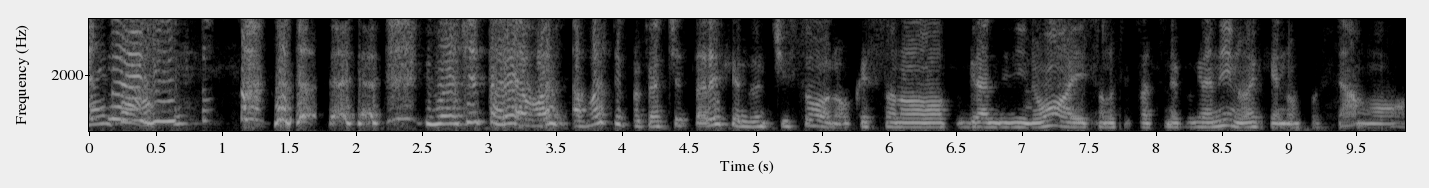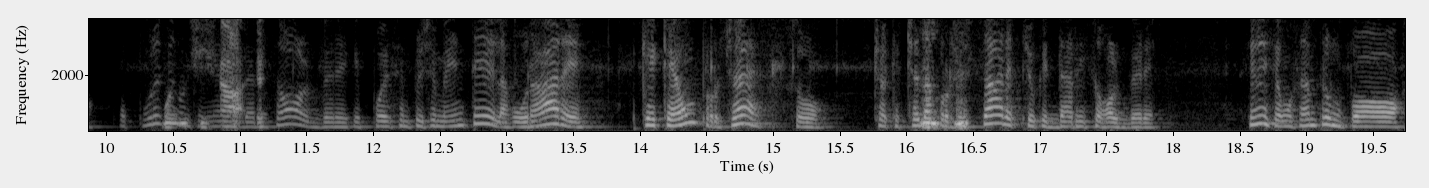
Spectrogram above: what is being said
non infatti, esisto. Bisogna accettare, a vol- a volte proprio accettare che non ci sono, che sono più grandi di noi, sono situazioni più grandi di noi che non possiamo oppure che non da modificare. risolvere, che puoi semplicemente lavorare, che, che è un processo, cioè che c'è da processare più che da risolvere. Perché noi siamo sempre un po'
